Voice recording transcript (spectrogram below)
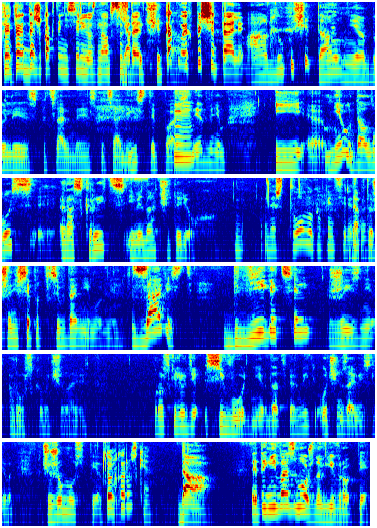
Это даже как-то несерьезно обсуждать. Я. Как вы их посчитали? А, ну, посчитал. У меня были специальные специалисты по mm-hmm. исследованиям. И э, мне удалось раскрыть имена четырех. Да что вы, как интересно. Да, потому что они все под псевдонимами. Зависть – двигатель жизни русского человека. Русские люди сегодня, в 21 веке, очень завистливы к чужому успеху. Только русские? Да. Это невозможно в Европе.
